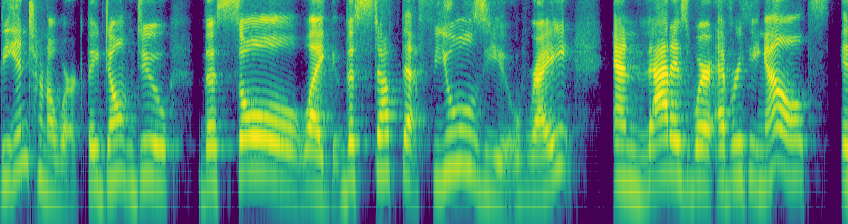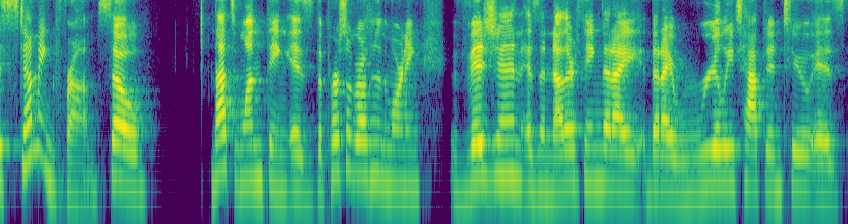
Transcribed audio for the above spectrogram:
the internal work. They don't do the soul, like the stuff that fuels you, right? And that is where everything else is stemming from. So that's one thing is the personal growth in the morning. Vision is another thing that I that I really tapped into is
